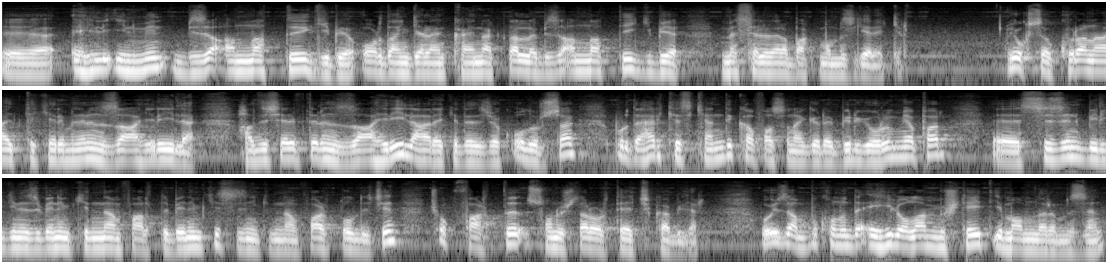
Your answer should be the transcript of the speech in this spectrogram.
e, ehli ilmin bize anlattığı gibi oradan gelen kaynaklarla bize anlattığı gibi meselelere bakmamız gerekir. Yoksa Kur'an ayet-i kerimelerin zahiriyle, hadis-i şeriflerin zahiriyle hareket edecek olursak burada herkes kendi kafasına göre bir yorum yapar. Ee, sizin bilginiz benimkinden farklı, benimki sizinkinden farklı olduğu için çok farklı sonuçlar ortaya çıkabilir. O yüzden bu konuda ehil olan müştehit imamlarımızın,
